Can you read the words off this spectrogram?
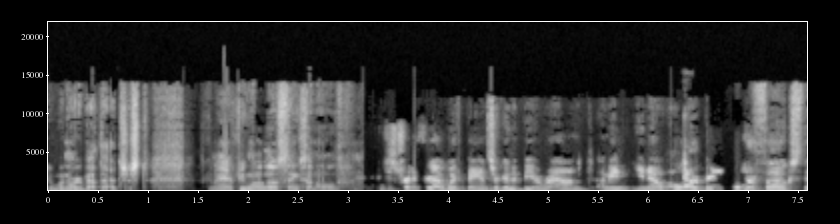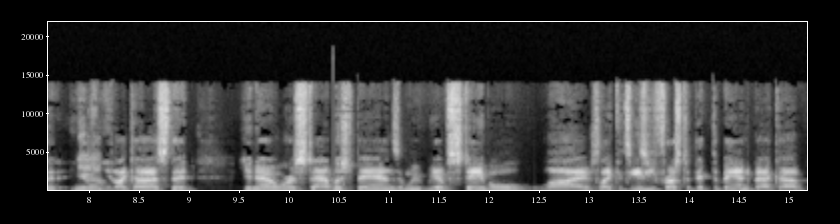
wouldn't worry about that. It's just it's going to have to be one of those things on hold. I'm just trying to figure out what bands are going to be around. I mean, you know, older band, older folks that Yeah. like us that you know we're established bands and we, we have stable lives. Like it's easy for us to pick the band back up.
